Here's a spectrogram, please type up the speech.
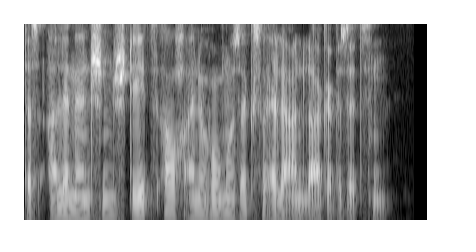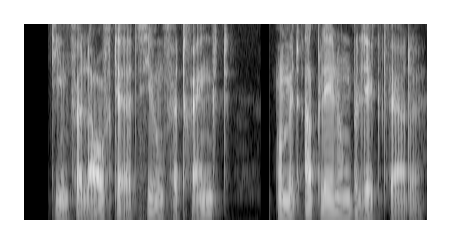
dass alle Menschen stets auch eine homosexuelle Anlage besitzen, die im Verlauf der Erziehung verdrängt und mit Ablehnung belegt werde.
